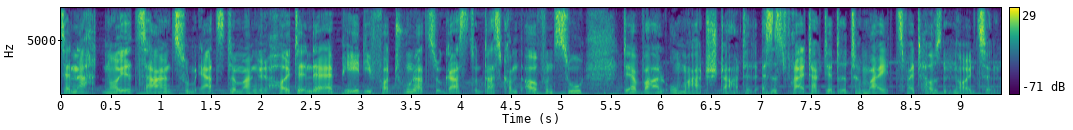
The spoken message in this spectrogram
der Nacht neue Zahlen zum Ärztemangel. Heute in der RP die Fortuna zu Gast und das kommt auf uns zu. Der Wahlomat startet. Es ist Freitag, der 3. Mai 2019.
